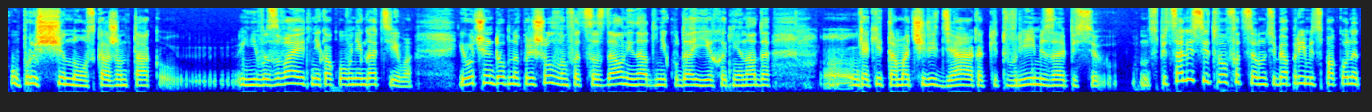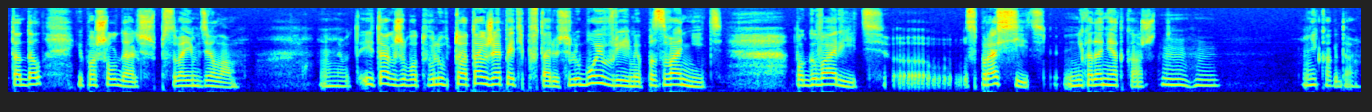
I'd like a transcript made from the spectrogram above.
упрощено, скажем так. и не вызывает никакого негатива. И очень удобно пришел в МФЦ сдал, не надо никуда ехать, не надо какие-то там очередя, какие-то время записи. Специалист сидит в МФЦ, он тебя примет спокойно, ты отдал и пошел дальше по своим делам. Вот. И также вот, а также опять повторюсь, в любое время позвонить, поговорить, э, спросить, никогда не откажет. Угу. Никогда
